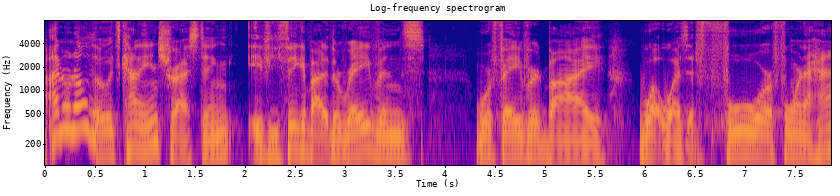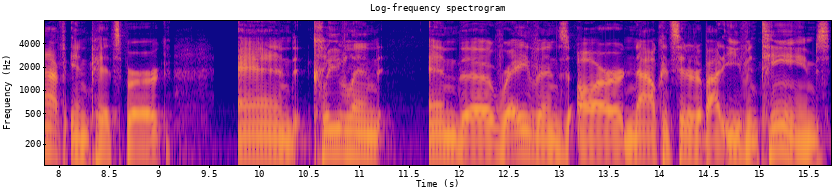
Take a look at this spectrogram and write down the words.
I don't know, though. It's kind of interesting. If you think about it, the Ravens – were favored by what was it, four, four and a half in Pittsburgh, and Cleveland and the Ravens are now considered about even teams.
